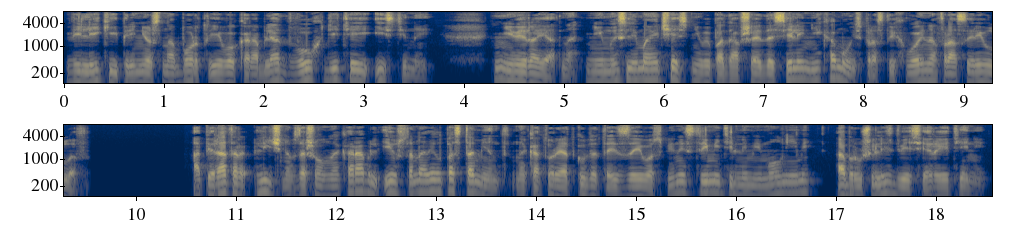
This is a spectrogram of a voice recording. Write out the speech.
Великий принес на борт его корабля двух детей истины. Невероятно, немыслимая честь, не выпадавшая доселе никому из простых воинов расы Риулов. Оператор лично взошел на корабль и установил постамент, на который откуда-то из-за его спины стремительными молниями обрушились две серые тени.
